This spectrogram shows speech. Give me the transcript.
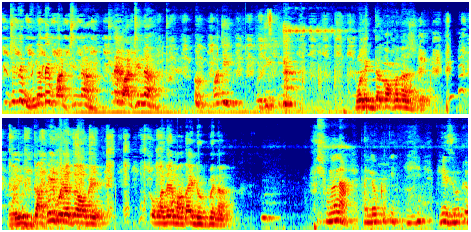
কিছুতে বোঝাতে পারছি না বুঝতে পারছি না। বলছি প্রদীপদা কখন আসবে? প্রদীপদাকেই বোঝাতে হবে তোমাদের মাথায় ঢুকবে না। শোনো না লোকটি ফেসবুকে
